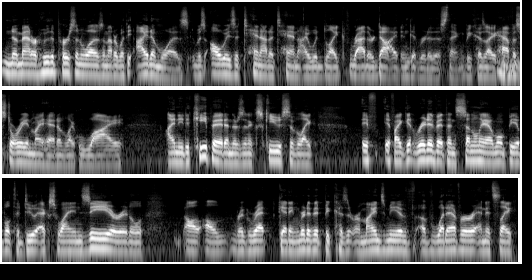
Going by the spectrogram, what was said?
no matter who the person was, no matter what the item was, it was always a ten out of ten. I would like rather die than get rid of this thing because I have a mm-hmm. story in my head of like why I need to keep it, and there's an excuse of like if if I get rid of it, then suddenly I won't be able to do X, Y, and Z, or it'll I'll, I'll regret getting rid of it because it reminds me of of whatever. And it's like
